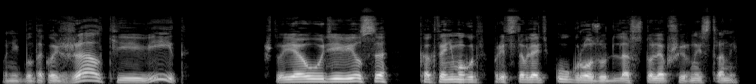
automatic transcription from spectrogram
У них был такой жалкий вид, что я удивился, как-то они могут представлять угрозу для столь обширной страны.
